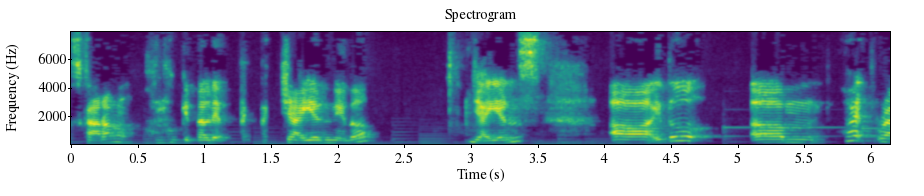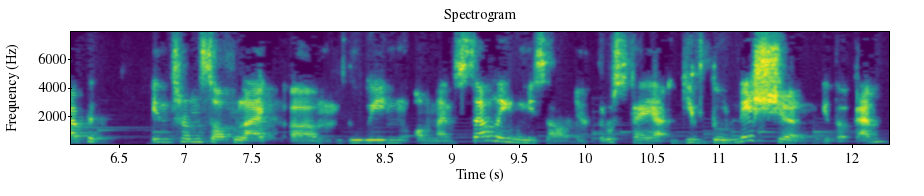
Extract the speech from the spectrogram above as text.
sekarang kalau kita lihat tech, tech giant itu giants uh, itu um, quite rapid in terms of like um, doing online selling misalnya terus kayak give donation gitu kan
